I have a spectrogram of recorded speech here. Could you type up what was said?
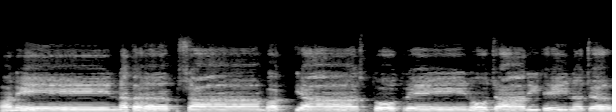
अनेन तपसा भक्त्या स्तोत्रेणोच्चारितेन च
